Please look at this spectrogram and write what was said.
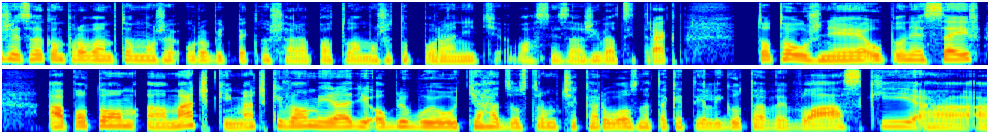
už je celkom problém, to môže urobiť peknú šarapatu a môže to poraniť vlastne zažívací trakt. Toto už nie je úplne safe. A potom a mačky. Mačky veľmi radi obľubujú ťahať zo stromčeka rôzne také tie ligotavé vlásky a, a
